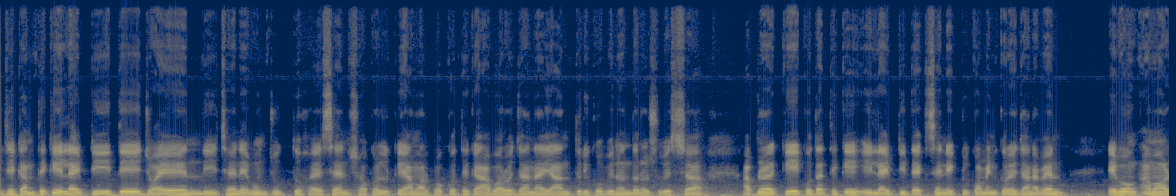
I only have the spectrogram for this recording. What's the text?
যেখান থেকে লাইভটিতে জয়েন দিয়েছেন এবং যুক্ত হয়েছেন, সকলকে আমার পক্ষ থেকে আবারও জানাই আন্তরিক অভিনন্দন ও শুভেচ্ছা। আপনারা কে কোথা থেকে এই লাইভটি দেখছেন একটু কমেন্ট করে জানাবেন। এবং আমার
